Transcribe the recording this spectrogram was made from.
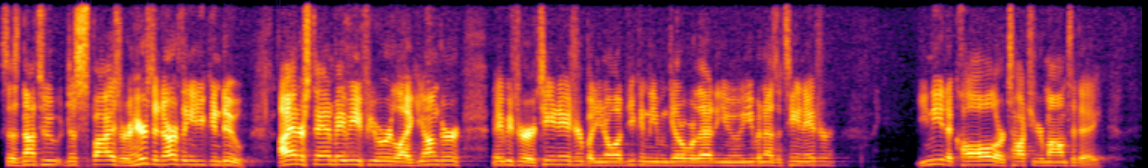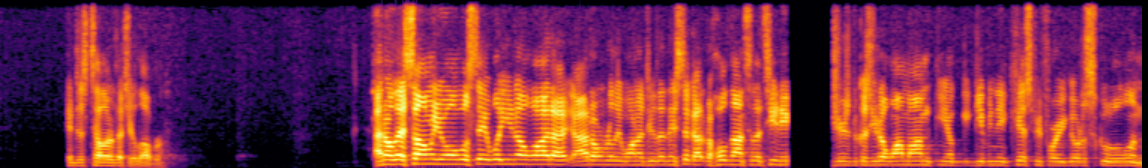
It says not to despise her. And here's another thing you can do. I understand maybe if you were like younger, maybe if you're a teenager, but you know what? You can even get over that, you know, even as a teenager. You need to call or talk to your mom today and just tell her that you love her. I know that some of you will say, well, you know what? I, I don't really want to do that. And they still got to hold on to the teenagers because you don't want mom, you know, giving you a kiss before you go to school and,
